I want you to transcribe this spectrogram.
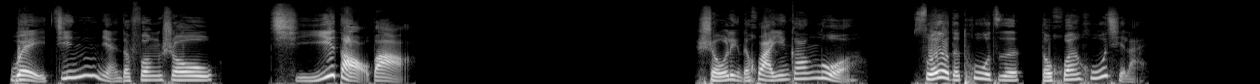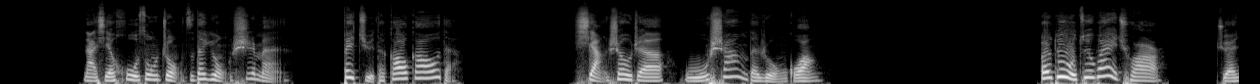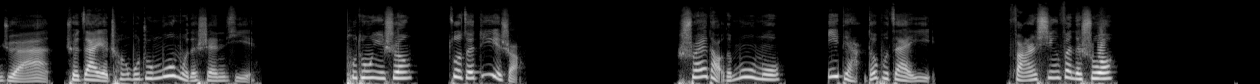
为今年的丰收祈祷吧。首领的话音刚落，所有的兔子都欢呼起来。那些护送种子的勇士们被举得高高的，享受着无上的荣光。而队伍最外圈，卷卷却再也撑不住木木的身体，扑通一声坐在地上。摔倒的木木一点都不在意，反而兴奋地说：“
